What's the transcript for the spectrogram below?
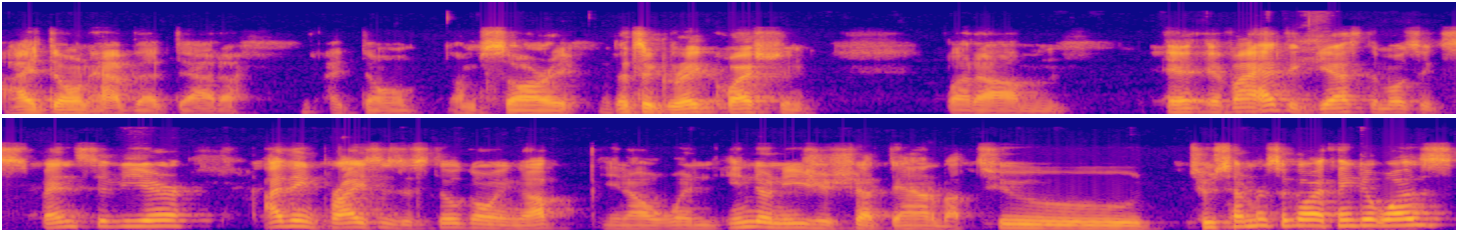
I don't have that data. I don't. I'm sorry. That's a great question. But um, if I had to guess the most expensive year, I think prices are still going up. You know, when Indonesia shut down about two two summers ago, I think it was,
